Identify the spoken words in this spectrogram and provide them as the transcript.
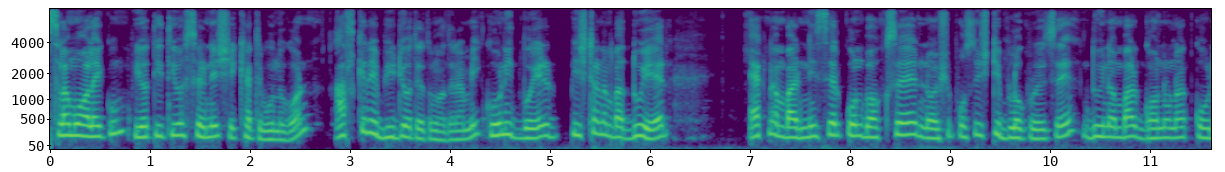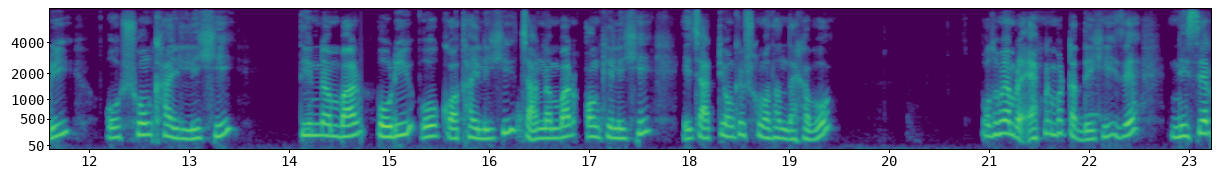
আসসালামু আলাইকুম, প্রিয় তৃতীয় শ্রেণির শিক্ষার্থী বন্ধুগণ। আজকের এই ভিডিওতে তোমাদের আমি গণিত বইয়ের পৃষ্ঠা নাম্বার দুইয়ের এক নাম্বার নিচের কোন বক্সে নয়শো পঁচিশটি ব্লক রয়েছে, দুই নাম্বার গণনা করি ও সংখ্যায় লিখি, তিন নাম্বার পড়ি ও কথায় লিখি, চার নাম্বার অঙ্কে লিখি, এই চারটি অঙ্কের সমাধান দেখাবো। প্রথমে আমরা এক নাম্বারটা দেখি যে নিচের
